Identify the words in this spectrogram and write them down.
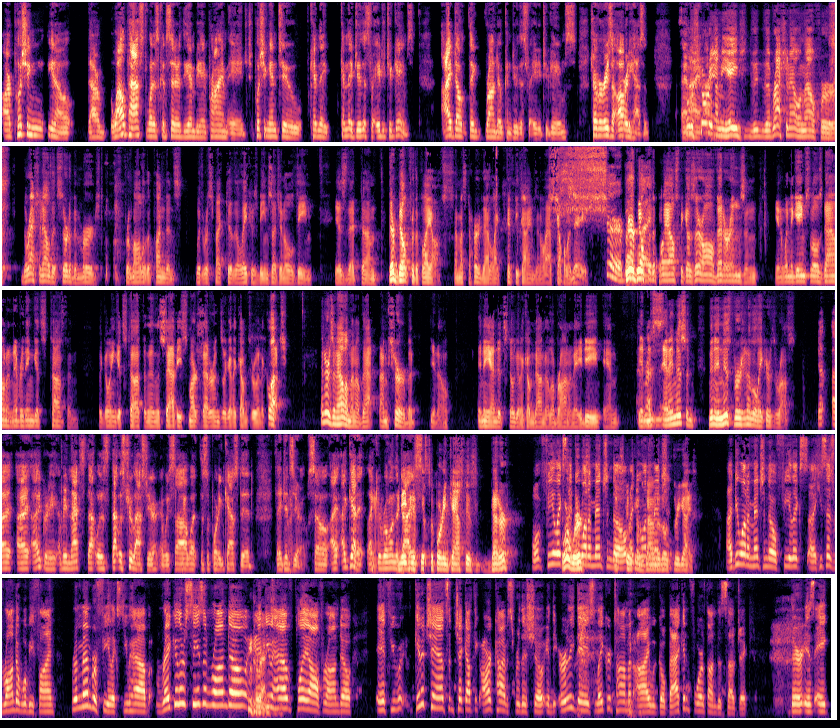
are pushing, you know, are well past what is considered the NBA prime age, pushing into can they can they do this for 82 games? I don't think Rondo can do this for 82 games. Trevor Ariza already hasn't. And well, the I- story I- on the age, the, the rationale now for the rationale that's sort of emerged from all of the pundits with respect to the Lakers being such an old team is that um, they're built for the playoffs. I must have heard that like 50 times in the last couple of days. Sure, but We're built I- for the playoffs because they're all veterans, and you know when the game slows down and everything gets tough and the going gets tough, and then the savvy, smart veterans are going to come through in the clutch. And there's an element of that, I'm sure, but you know, in the end, it's still going to come down to LeBron and AD, and in Russ. and in this and then in this version of the Lakers, Russ. Yep, I, I I agree. I mean, that's that was that was true last year, and we saw Yeah. what the supporting cast did. They did Right. zero. So I I get it. Like Yeah. you're rolling the And even if the supporting cast is better, Well, Felix, Or I do want to mention it though. still I do want to down to mention. those three guys. I do want to mention though, Felix. Uh, he says Rondo will be fine. Remember, Felix, you have regular season Rondo and you have playoff Rondo. If you get a chance and check out the archives for this show, in the early days, Laker Tom and I would go back and forth on this subject. There is a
